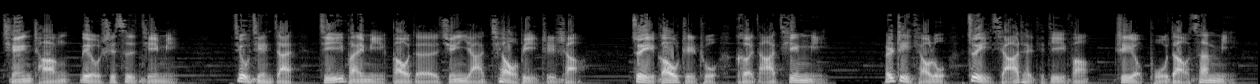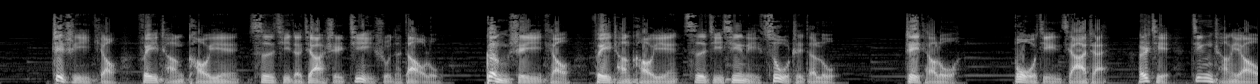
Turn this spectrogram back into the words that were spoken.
全长六十四千米，就建在几百米高的悬崖峭壁之上，最高之处可达千米，而这条路最狭窄的地方只有不到三米。这是一条非常考验司机的驾驶技术的道路，更是一条非常考验司机心理素质的路。这条路不仅狭窄，而且经常要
